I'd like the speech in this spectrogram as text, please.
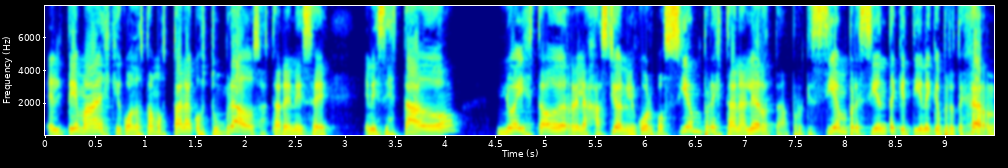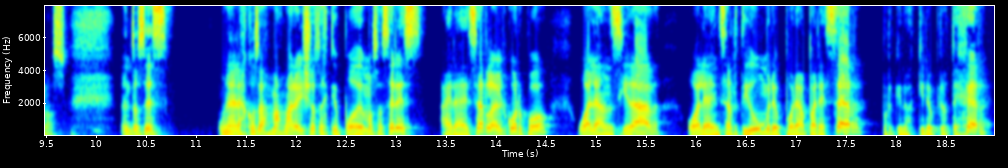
El tema es que cuando estamos tan acostumbrados a estar en ese, en ese estado, no hay estado de relajación. El cuerpo siempre está en alerta, porque siempre siente que tiene que protegernos. Entonces, una de las cosas más maravillosas que podemos hacer es agradecerle al cuerpo o a la ansiedad o a la incertidumbre por aparecer, porque nos quiere proteger,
